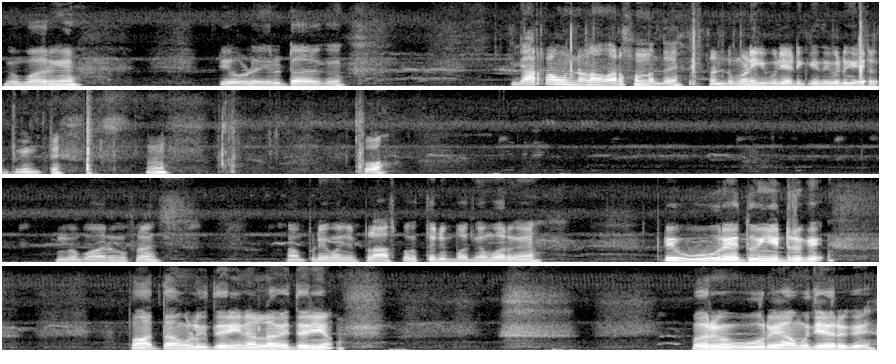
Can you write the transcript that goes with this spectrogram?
இங்கே பாருங்க. எவ்வளோ இருட்டாக இருக்குது யாரா உன்னெல்லாம் வர சொன்னது? ரெண்டு மணிக்கு இப்படி அடிக்குது விடுகிறதுக்குன்ட்டு ம். போ. இங்கே பாருங்கள் ஃப்ரெண்ட்ஸ் அப்படியே கொஞ்சம் பிளாஸ் பக்கம் திரும்பி பார்த்துங்க பாருங்கள் அப்படியே ஊரே தூங்கிட்டு இருக்கு. பார்த்தா உங்களுக்கு தெரியும். நல்லாவே தெரியும். பாருங்க ஊரே அமைதியாக இருக்குது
